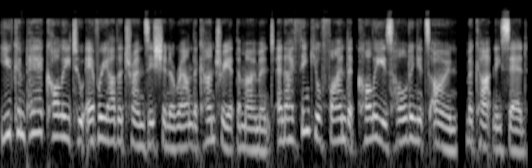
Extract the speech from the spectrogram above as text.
You compare Collie to every other transition around the country at the moment, and I think you'll find that Collie is holding its own, McCartney said.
